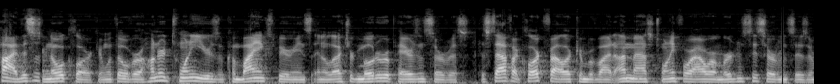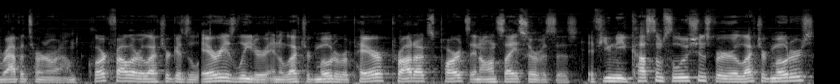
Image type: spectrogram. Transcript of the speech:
Hi, this is Noah Clark, and with over 120 years of combined experience in electric motor repairs and service, the staff at Clark Fowler can provide unmatched 24-hour emergency services and rapid turnaround. Clark Fowler Electric is the area's leader in electric motor repair, products, parts, and on-site services. If you need custom solutions for your electric motors,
